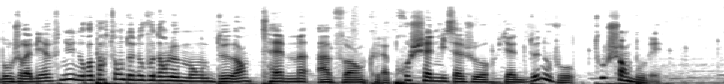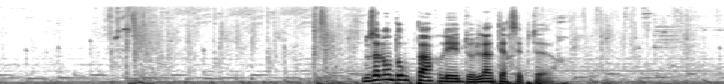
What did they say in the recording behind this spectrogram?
Bonjour et bienvenue, nous repartons de nouveau dans le monde de Anthem avant que la prochaine mise à jour vienne de nouveau tout chambouler. Nous allons donc parler de l'intercepteur.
